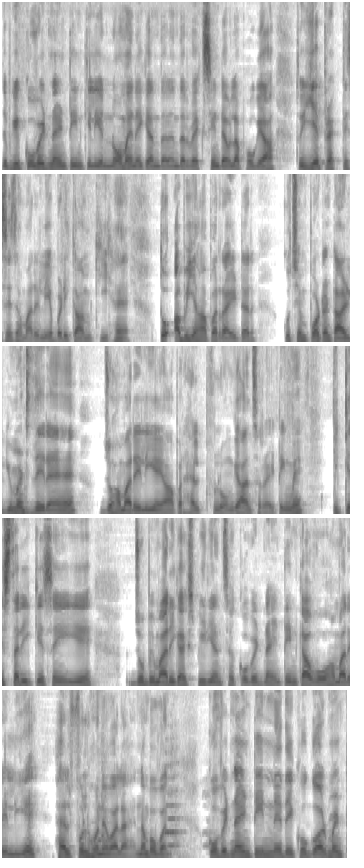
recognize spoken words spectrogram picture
जबकि कोविड 19 के लिए नौ महीने के अंदर अंदर वैक्सीन डेवलप हो गया तो ये प्रैक्टिसेस हमारे लिए बड़ी काम की हैं। तो अब यहाँ पर राइटर कुछ इंपॉर्टेंट आर्ग्यूमेंट्स दे रहे हैं, जो हमारे लिए यहाँ पर हेल्पफुल होंगे आंसर राइटिंग में, कि किस तरीके से ये जो बीमारी का एक्सपीरियंस है कोविड नाइन्टीन का, वो हमारे लिए हेल्पफुल होने वाला है। नंबर वन, कोविड नाइन्टीन ने देखो गवर्नमेंट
